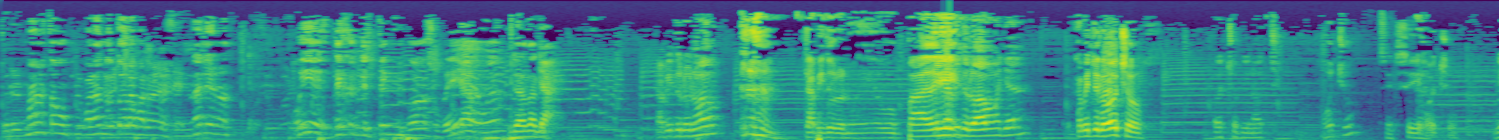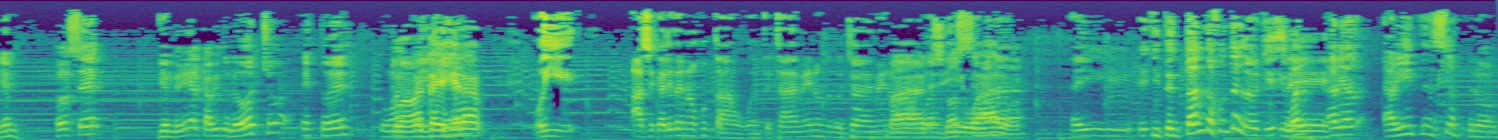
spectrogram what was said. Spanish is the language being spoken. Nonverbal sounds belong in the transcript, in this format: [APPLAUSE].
Pero hermano, estamos preparando todas las parafernalia. No... Oye, deja que el técnico haga su pega, weón. Ya, dale. Ya. Capítulo nuevo. [CLEARS THROAT] Capítulo nuevo, ¿Qué compadre. capítulo vamos ya? Capítulo 8. 8 Pinocho. ¿Ocho? Sí. Sí, 8. Bien. Entonces, bienvenido al capítulo 8. Esto es Tu mamá callejera. Oye, hace caleta que nos juntábamos, weón. Te echaba de menos, te lo echaba de menos. Vale, weón. sí, dos igual, semanas ahí, eh, intentando juntarse, porque Sí. igual había, había intención, pero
